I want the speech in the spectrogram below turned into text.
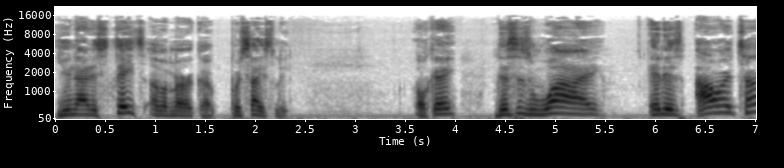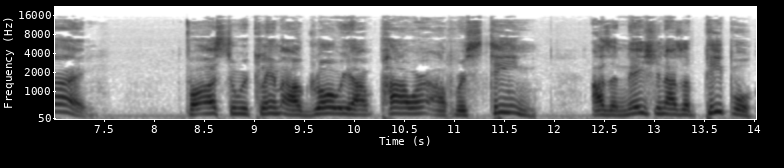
United States of America, precisely. Okay, this is why it is our time for us to reclaim our glory, our power, our pristine as a nation, as a people.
